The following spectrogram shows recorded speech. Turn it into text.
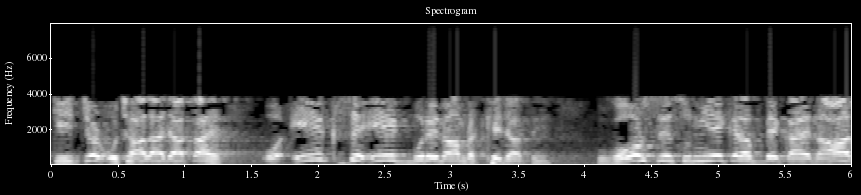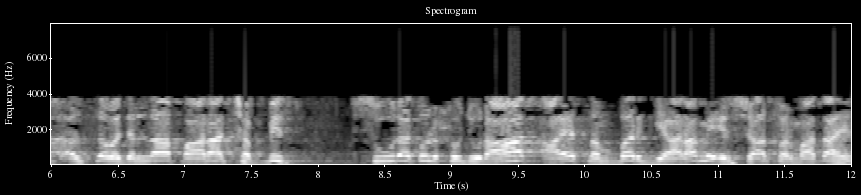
کیچڑ اچھالا جاتا ہے اور ایک سے ایک برے نام رکھے جاتے ہیں۔ غور سے سنیے کہ رب کائنات از وجلہ پارہ چھبیس سورت الحجرات آیت نمبر گیارہ میں ارشاد فرماتا ہے۔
